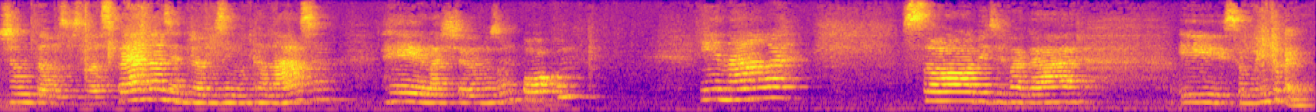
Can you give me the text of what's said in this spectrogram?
Juntamos as duas pernas, entramos em Uttanasana. Relaxamos um pouco. Inala. Sobe devagar. Isso, muito bem.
